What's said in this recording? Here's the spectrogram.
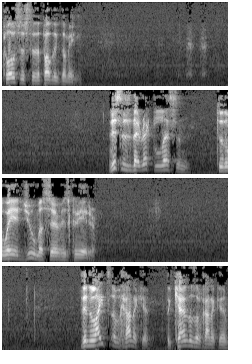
closest to the public domain. This is a direct lesson to the way a Jew must serve his Creator. The lights of Hanukkah, the candles of Hanukkah,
